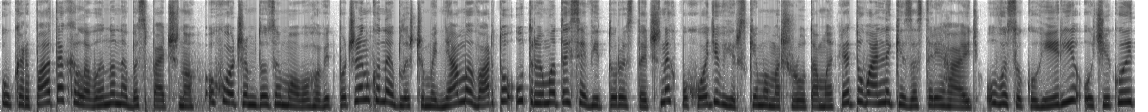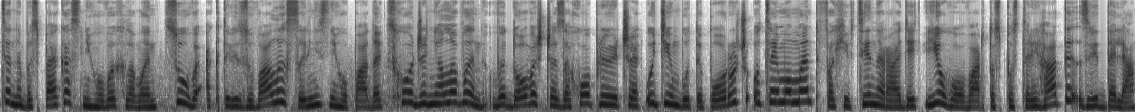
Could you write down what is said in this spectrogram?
У Карпатах лавино небезпечно. Охочим до зимового відпочинку найближчими днями варто утриматися від туристичних походів гірськими маршрутами. Рятувальники застерігають, у високогір'ї очікується небезпека снігових лавин. Суви активізували сильні снігопади. Сходження лавин видовище захоплююче. Утім, бути поруч у цей момент фахівці не радять. Його варто спостерігати звіддаля.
